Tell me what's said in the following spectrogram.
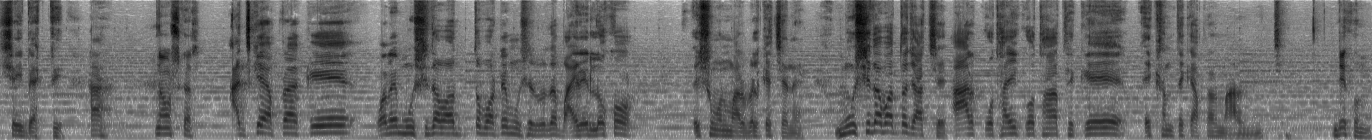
সেই ব্যক্তি। হ্যাঁ। নমস্কার। আজকে আপনাকে মানে মুর্শিদাবাদ তো বটে মুর্শিদাবাদের বাইরের লোকও এই সুমন মার্বেলকে চেনে। মুর্শিদাবাদ তো যাচ্ছে আর কোথায় কোথা থেকে এখান থেকে আপনার মাল নিচ্ছে? দেখুন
